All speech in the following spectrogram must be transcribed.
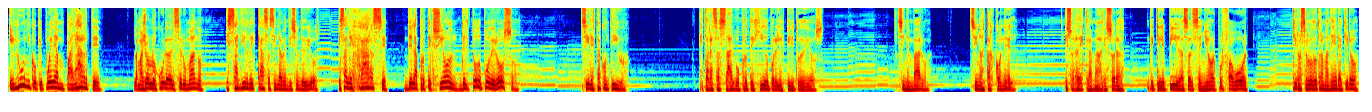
el único que puede ampararte? La mayor locura del ser humano es salir de casa sin la bendición de Dios, es alejarse de la protección del Todopoderoso. Si Él está contigo, estarás a salvo, protegido por el Espíritu de Dios. Sin embargo, si no estás con Él, es hora de clamar, es hora de que le pidas al Señor, por favor, quiero hacerlo de otra manera, quiero,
